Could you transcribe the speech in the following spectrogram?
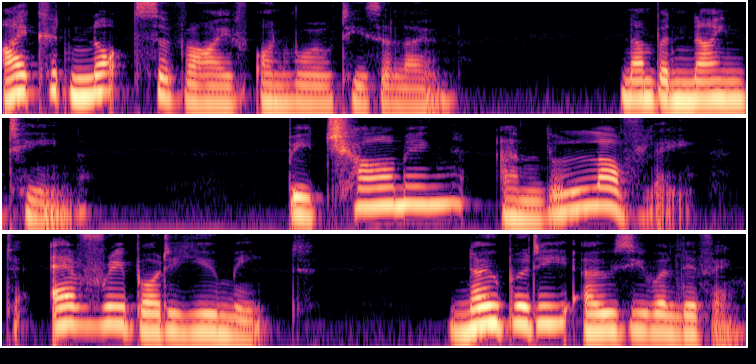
I could not survive on royalties alone. Number 19. Be charming and lovely to everybody you meet. Nobody owes you a living.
